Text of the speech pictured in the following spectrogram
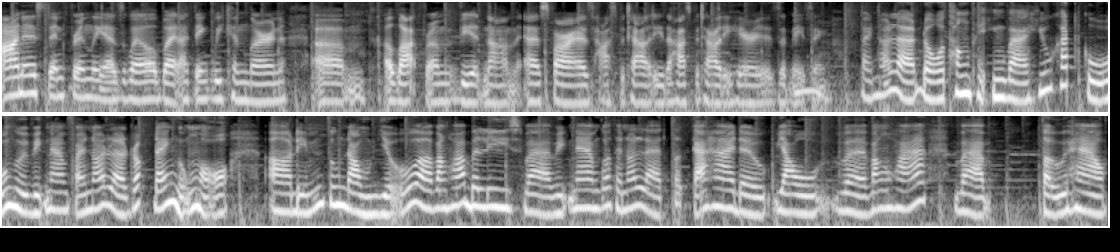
honest and friendly as well but I think we can learn um, a lot from Vietnam as far as hospitality. The hospitality here is amazing. Bạn nói là độ thân thiện và hiếu khách của người Việt Nam phải nói là rất đáng ngưỡng mộ. à, điểm tương đồng giữa ờ, văn hóa Belize và Việt Nam có thể nói là tất cả hai đều giàu về văn hóa và tự hào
